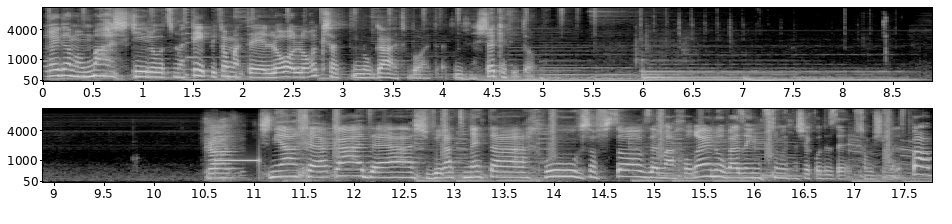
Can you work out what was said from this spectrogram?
רגע ממש כאילו עוצמתי, פתאום את אה, לא, לא רק שאת נוגעת בו, את, את מתנשקת איתו. שנייה אחרי הקאט, זה היה שבירת מתח, הוא סוף סוף, זה מאחורינו, ואז היינו צריכים להתנשק עוד איזה 50 אלף פעם,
